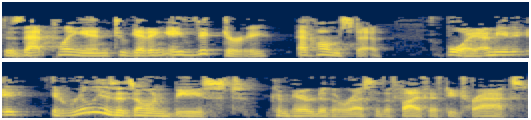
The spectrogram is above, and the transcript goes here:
does that play into getting a victory at Homestead? Boy, I mean, it, it really is its own beast compared to the rest of the 550 tracks.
